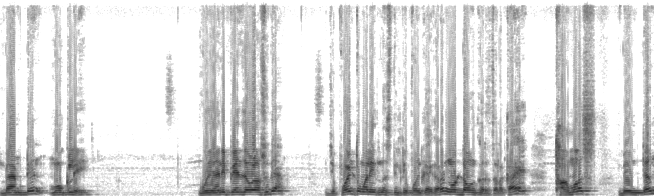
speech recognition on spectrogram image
बॅम्प्टेन मोकले. वय आणि पेनजवळ असू द्या. जे पॉईंट तुम्हाला येत नसतील ते पॉईंट काय करा? नोट डाऊन करत चला. काय? थॉमस बेंटन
